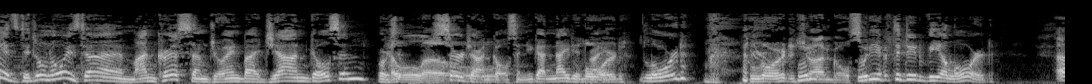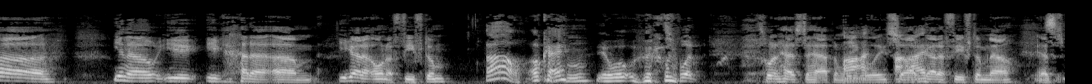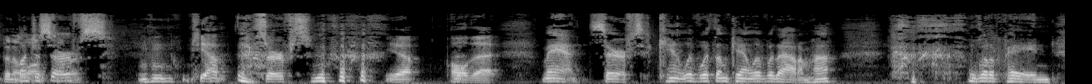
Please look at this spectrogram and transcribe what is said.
Hey, it's Digital Noise time. I'm Chris. I'm joined by John Golson. Or Hello. Sir John Golson. You got knighted, right? Lord. Lord? Lord John Golson. What do you have to do to be a lord? uh, you know, you you gotta um, you gotta own a fiefdom. Oh, okay. Yeah, well, That's what that's what has to happen legally. so I- I've got a fiefdom now. Yeah, it's been a bunch of serfs. Summer. Yeah, serfs. yeah, all that. Man, serfs. Can't live with them, can't live without them, huh? what a pain.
